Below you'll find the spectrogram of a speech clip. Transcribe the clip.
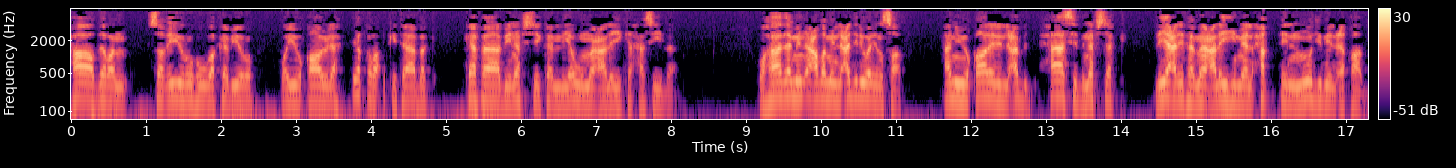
حاضرا صغيره وكبيره ويقال له اقرأ كتابك كفى بنفسك اليوم عليك حسيبا. وهذا من أعظم العدل والإنصاف أن يقال للعبد حاسب نفسك ليعرف ما عليه من الحق الموجب العقاب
